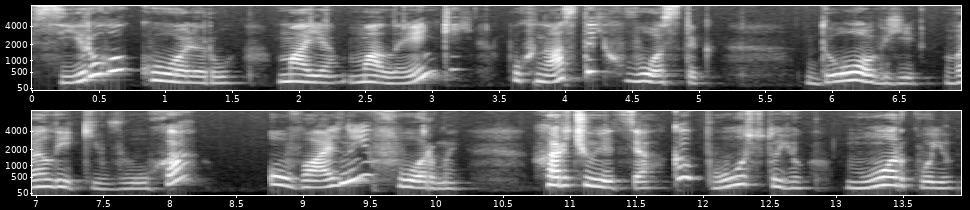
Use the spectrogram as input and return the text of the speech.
сірого кольору, має маленький пухнастий хвостик, довгі великі вуха овальної форми. Харчується капустою, морквою,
